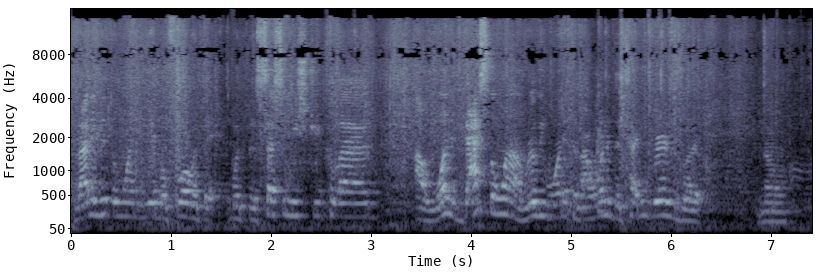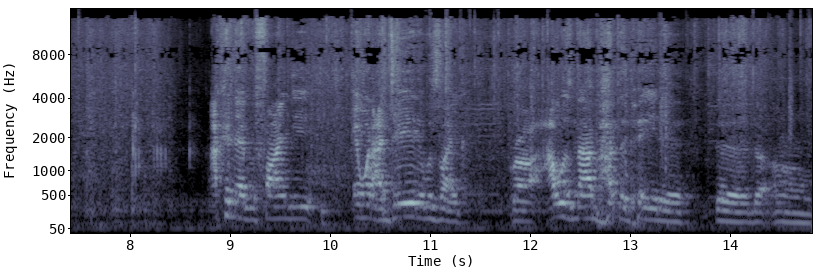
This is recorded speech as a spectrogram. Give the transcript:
Cause I didn't get the one year before with the with the Sesame Street collab. I wanted that's the one I really wanted because I wanted the teddy bears, but no. I could never find it. And when I did, it was like, bro, I was not about to pay the the the um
